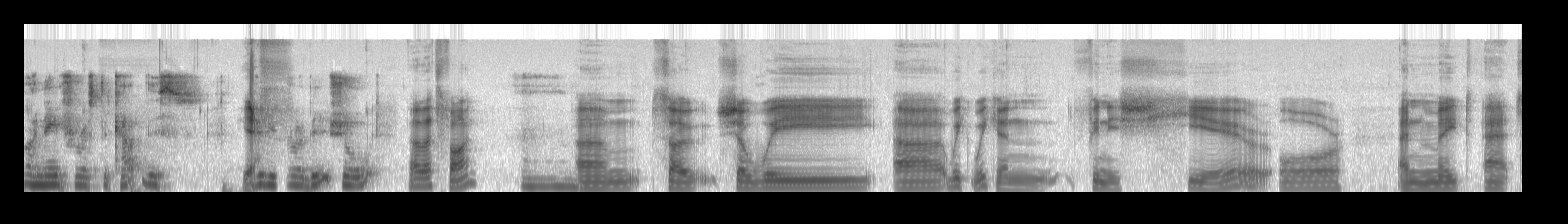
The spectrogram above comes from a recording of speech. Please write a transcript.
I need for us to cut this Yeah, video a bit short. no, that's fine. Um, Um, so shall we? Uh, we we can finish here, or and meet at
